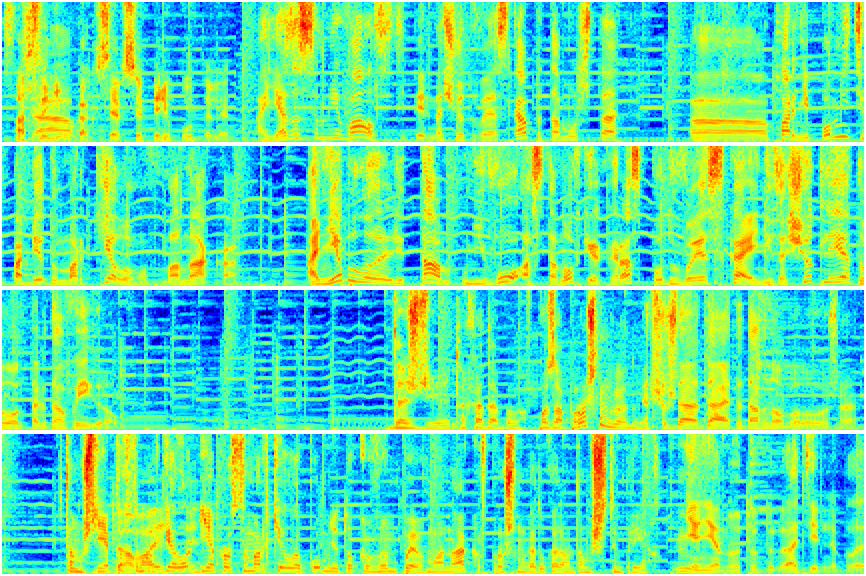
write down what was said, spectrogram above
Слушай, оценил, а... как все все перепутали. А я засомневался теперь насчет ВСК, потому что, э, парни, помните победу Маркелова в Монако? А не было ли там у него остановки как раз под ВСК, и не за счет ли этого он тогда выиграл? Подожди, это когда было? В позапрошлом году? Это, да, да, это давно было уже. Потому что я просто, Маркела, я просто Маркела помню только в МП в Монако в прошлом году, когда он там шестым приехал. Не-не, ну это отдельная была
